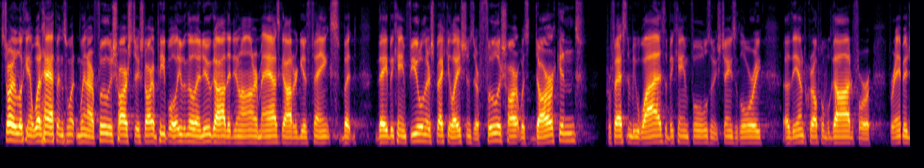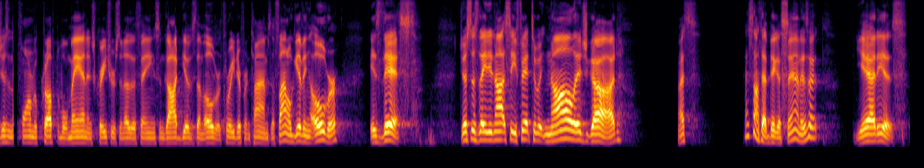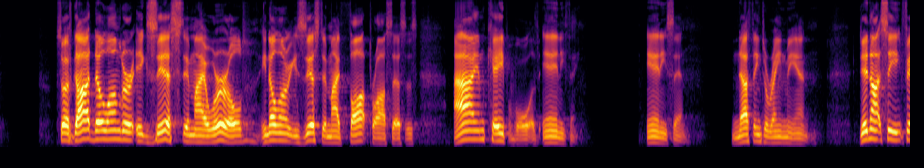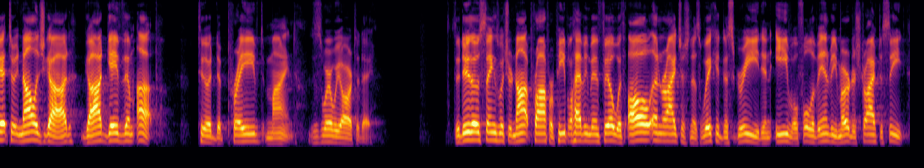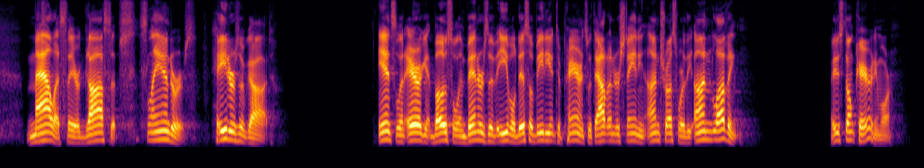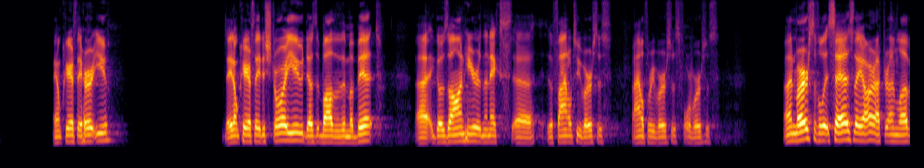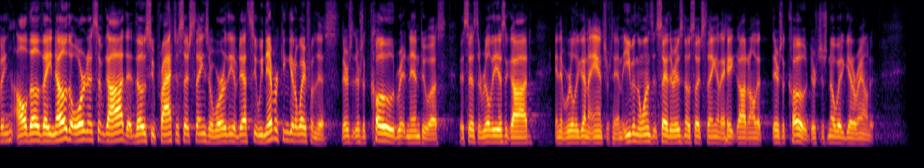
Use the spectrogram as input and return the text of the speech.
started looking at what happens when, when our foolish hearts start. People, even though they knew God, they didn't honor Him as God or give thanks. But they became futile in their speculations. Their foolish heart was darkened. Professing to be wise, they became fools and exchanged the glory of the incorruptible God for, for images in the form of corruptible man and creatures and other things. And God gives them over three different times. The final giving over is this just as they did not see fit to acknowledge God, that's, that's not that big a sin, is it? Yeah, it is. So if God no longer exists in my world, He no longer exists in my thought processes, I am capable of anything, any sin, nothing to rein me in. Did not see fit to acknowledge God, God gave them up to a depraved mind. This is where we are today. To do those things which are not proper, people having been filled with all unrighteousness, wickedness, greed, and evil, full of envy, murder, strife, deceit malice. They are gossips, slanderers, haters of God, insolent, arrogant, boastful, inventors of evil, disobedient to parents, without understanding, untrustworthy, unloving. They just don't care anymore. They don't care if they hurt you. They don't care if they destroy you. It doesn't bother them a bit. Uh, it goes on here in the next, uh, the final two verses, final three verses, four verses. Unmerciful, it says they are after unloving, although they know the ordinance of God that those who practice such things are worthy of death. See, we never can get away from this. There's, there's a code written into us that says there really is a God and that we're really going to answer to Him. Even the ones that say there is no such thing and they hate God and all that, there's a code. There's just no way to get around it.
